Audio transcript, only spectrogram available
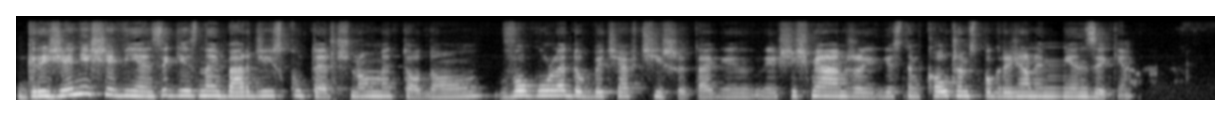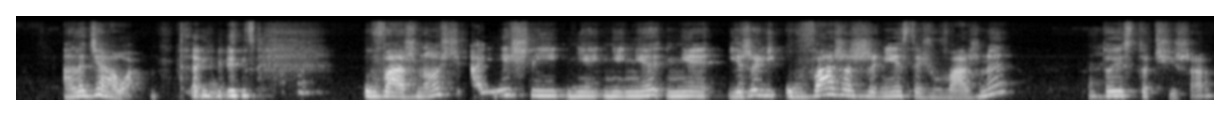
Gryzienie się w język jest najbardziej skuteczną metodą w ogóle do bycia w ciszy. Tak? Ja się śmiałam, że jestem coachem z pogryzionym językiem, ale działa. Tak? Mhm. Więc uważność, a jeśli nie, nie, nie, nie, jeżeli uważasz, że nie jesteś uważny, to mhm. jest to cisza.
